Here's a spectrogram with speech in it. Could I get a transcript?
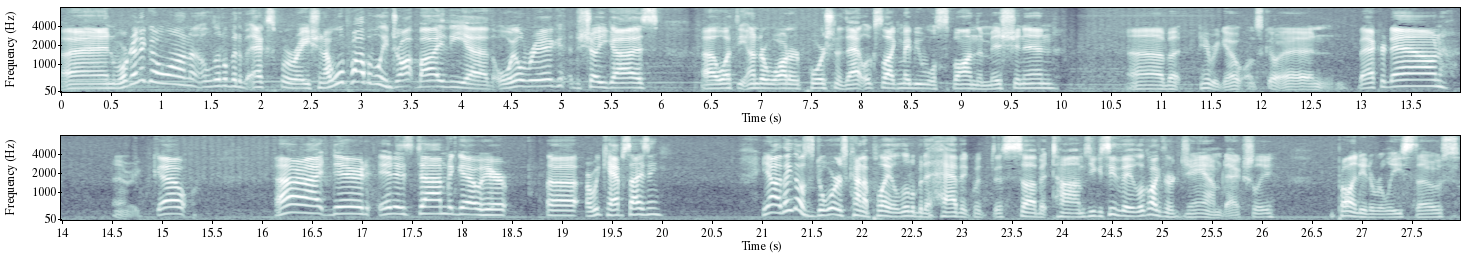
And we're to go on a little bit of exploration. I will probably drop by the, uh, the oil rig to show you guys uh, what the underwater portion of that looks like. Maybe we'll spawn the mission in. Uh, but here we go. Let's go ahead and back her down. There we go. Alright, dude. It is time to go here. Uh, are we capsizing? Yeah, I think those doors kind of play a little bit of havoc with this sub at times. You can see they look like they're jammed, actually. Probably need to release those.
